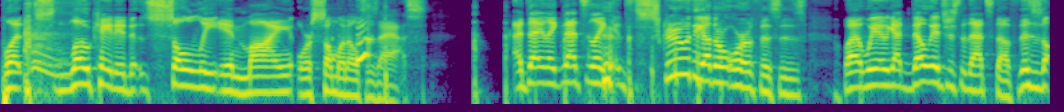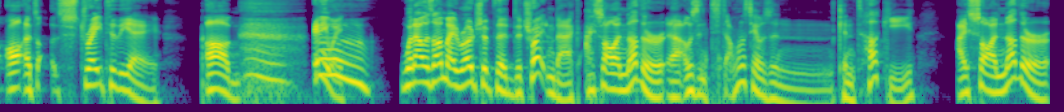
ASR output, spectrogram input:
but it's located solely in my or someone else's ass. I tell you, like that's like screw the other orifices. Well, we, we got no interest in that stuff. This is all it's straight to the A. Um. Anyway, when I was on my road trip to Detroit and back, I saw another. Uh, I was in. I want to say I was in Kentucky. I saw another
